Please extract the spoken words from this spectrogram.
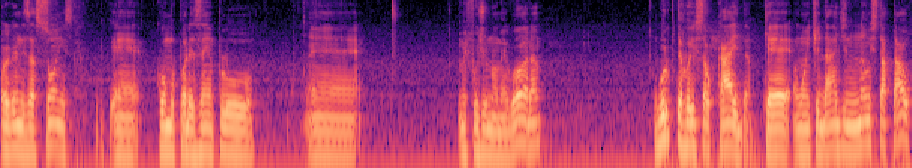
organizações como, por exemplo, me fugiu o nome agora, o grupo terrorista Al-Qaeda, que é uma entidade não estatal,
